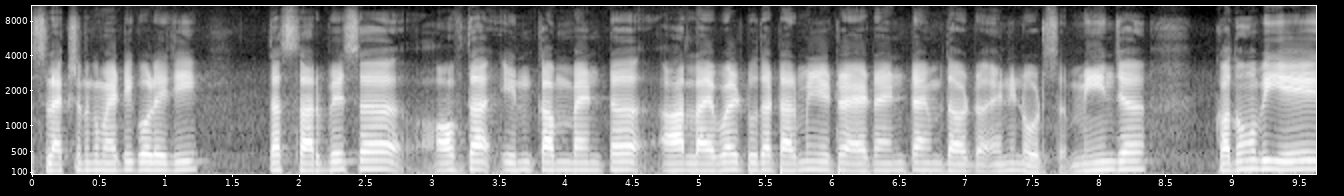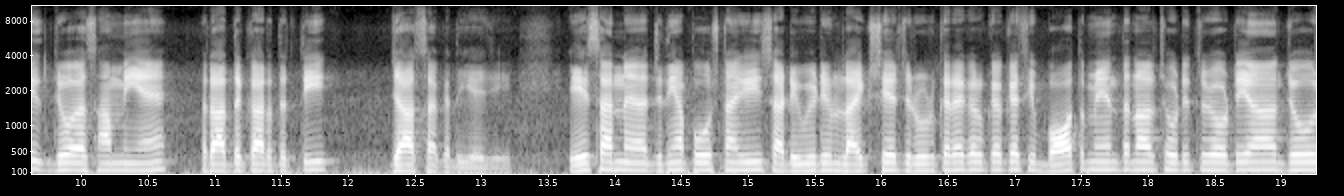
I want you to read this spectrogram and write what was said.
ਸਿਲੈਕਸ਼ਨ ਕਮੇਟੀ ਕੋਲੇ ਜੀ, the service of the incumbent are liable to the terminator at any time without any notice. Means ਕਦੋਂ ਵੀ ਇਹ ਜੋ ਅਸਾਮੀ ਹੈ, ਰੱਦ ਕਰ ਦਿੱਤੀ ਜਾ ਸਕਦੀ ਹੈ ਜੀ। ਇਹ ਸਨ ਅੱਜ ਦੀਆਂ ਪੋਸਟਾਂ ਜੀ। ਸਾਡੀ ਵੀਡੀਓ ਨੂੰ ਲਾਈਕ ਸ਼ੇਅਰ ਜ਼ਰੂਰ ਕਰਿਆ ਕਰੋ ਕਿਉਂਕਿ ਅਸੀਂ ਬਹੁਤ ਮਿਹਨਤ ਨਾਲ ਛੋਟੀ ਤੋਂ ਛੋਟੀਆਂ ਜੋ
